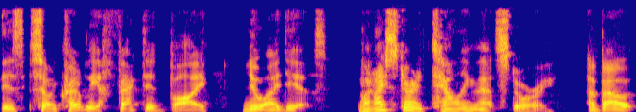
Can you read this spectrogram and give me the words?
is so incredibly affected by new ideas when i started telling that story about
